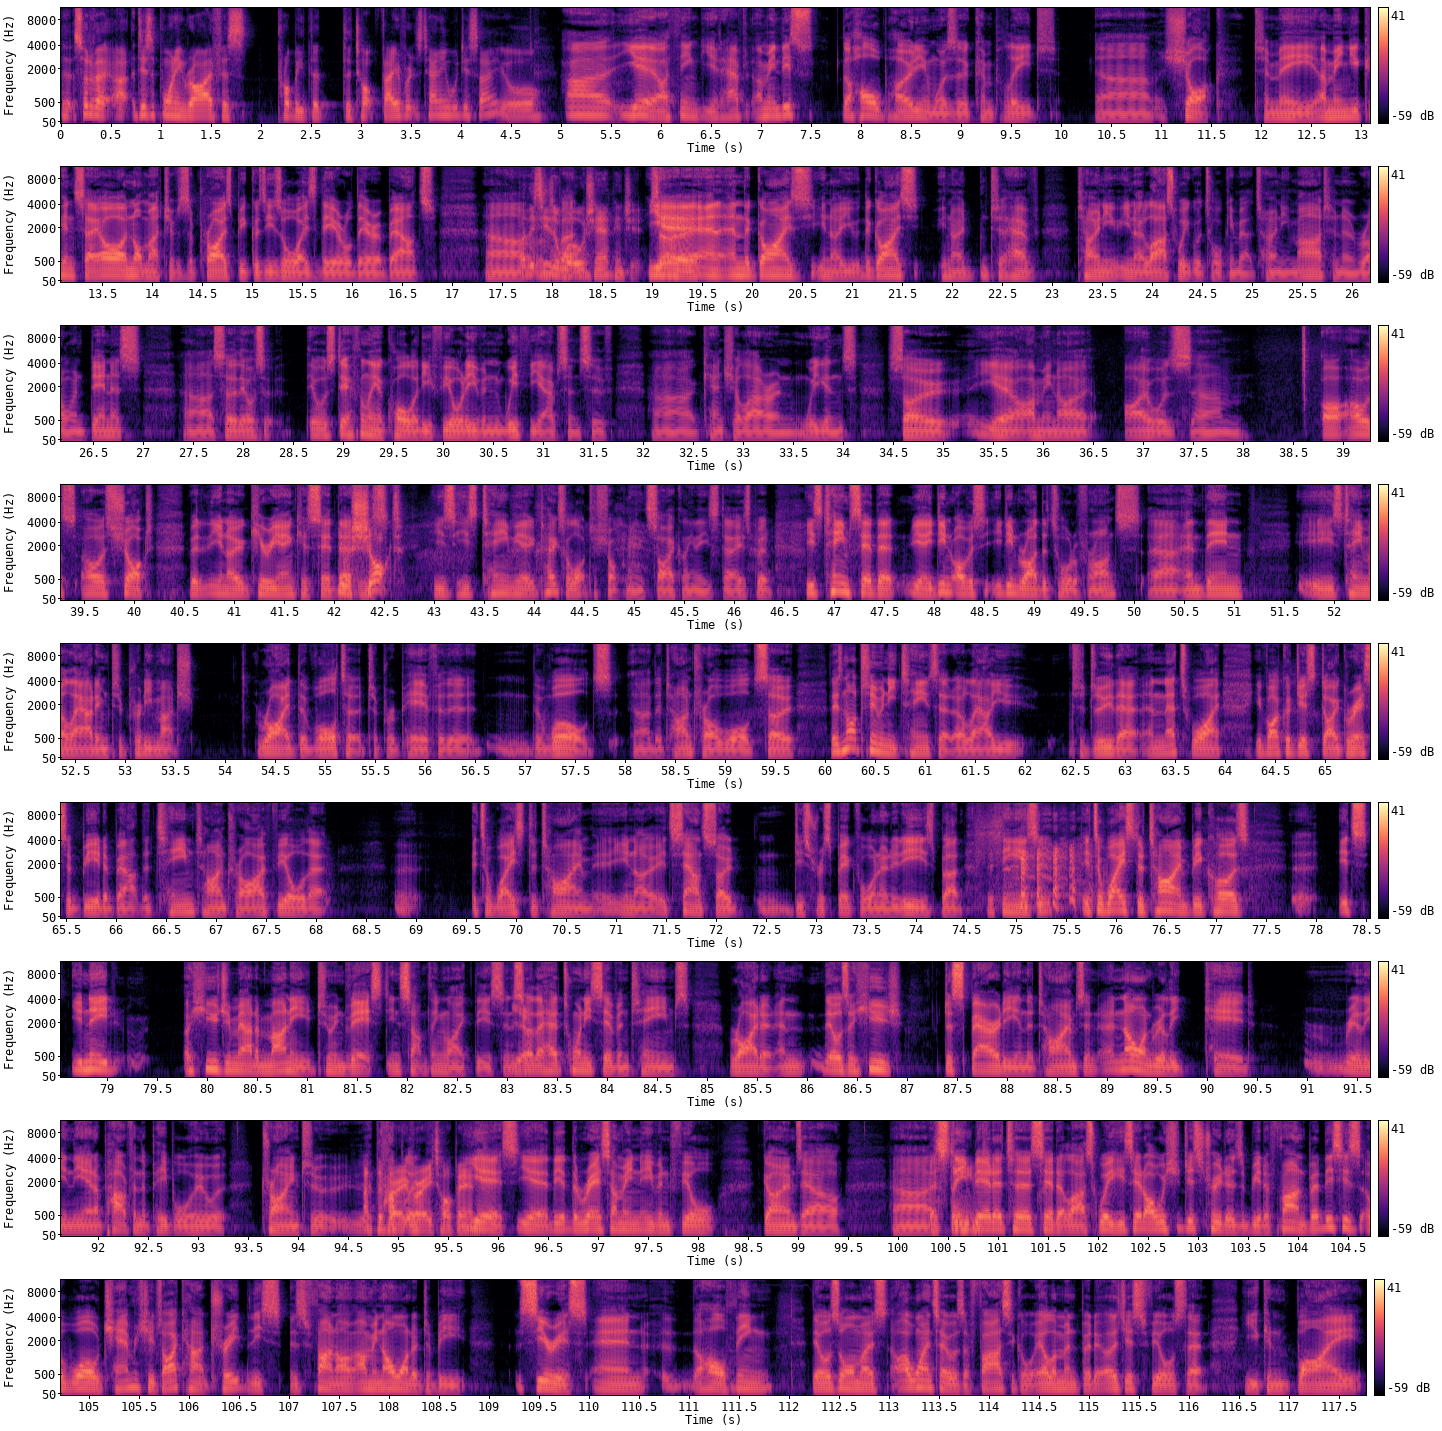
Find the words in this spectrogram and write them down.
uh, sort of a, a disappointing ride for probably the, the top favourites. Tony, would you say, or? Uh, yeah, I think you'd have. To, I mean, this the whole podium was a complete uh, shock to me. I mean, you can say, "Oh, not much of a surprise because he's always there or thereabouts." Uh, But this is a but- world championship. yeah, so- and and the guys, you know, you the guys, you know, to have Tony, you know, last week we are talking about Tony Martin and Rohan Dennis. Uh, so there was there was definitely a quality field, even with the absence of uh, Cancellara and Wiggins. So yeah, I mean, I I was. Um, I was I was shocked, but you know, Kiryenka said that You were shocked? His his team. Yeah, it takes a lot to shock me in cycling these days. But his team said that yeah, he didn't obviously he didn't ride the Tour de France, uh, and then his team allowed him to pretty much ride the Vuelta to prepare for the the worlds, uh, the time trial worlds. So there's not too many teams that allow you to do that, and that's why if I could just digress a bit about the team time trial, I feel that it's a waste of time. Uh, You know, it sounds so disrespectful, and it is. But the thing is, it, it's a waste of time because uh, it's you need a huge amount of money to invest in something like this, and so they had 27 teams ride it, and there was a huge disparity in the times, and, and no one really cared, really, in the end, apart from the people who were trying to At the very, of- very top end. Yes, yeah. The the rest, I mean, even Phil Gomes, our uh, esteemed. Esteemed. editor, said it last week. He said, "Oh, we should just treat it as a bit of fun." But this is a world championships. I can't treat this as fun. I, I mean, I want it to be serious, and the whole thing. There was almost, I won't say it was a farcical element, but it just feels that you can buy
